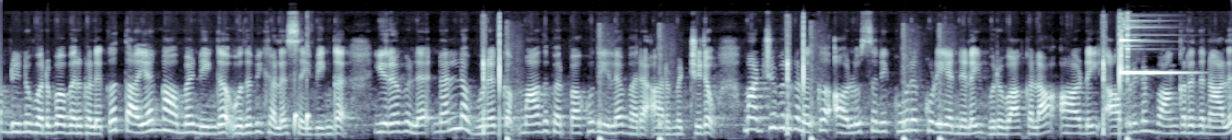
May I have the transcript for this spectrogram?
அப்படின்னு வருபவர்களுக்கு தயங்காமல் நீங்கள் உதவிகளை செய்வீங்க. இரவில் நல்ல உறக்கம் மாதப்பெர் பகுதியில் வர ஆரம்பிச்சிடும். மற்றவர்களுக்கு ஆலோசனை கூறக்கூடிய நிலை உருவாக்கலாம். ஆடை ஆபரணம் வாங்குறதுனால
